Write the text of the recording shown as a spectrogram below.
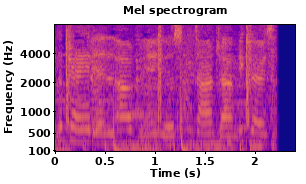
complicated. Loving you sometimes drive me crazy.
